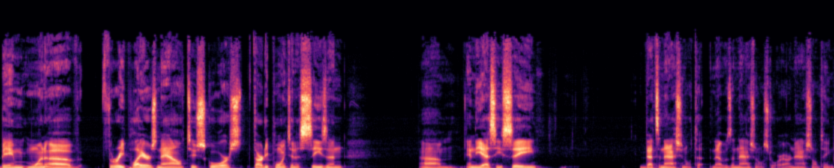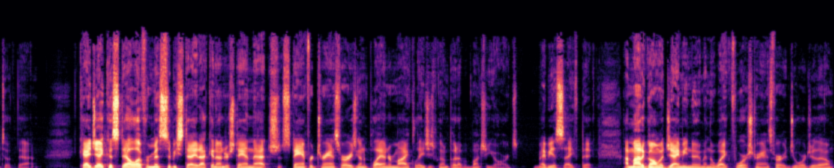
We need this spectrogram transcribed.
being one of three players now to score 30 points in a season um, in the SEC. That's a national. T- that was a national story. Our national team took that. KJ Costello from Mississippi State. I can understand that Stanford transfer. He's going to play under Mike Leach. He's going to put up a bunch of yards. Maybe a safe pick. I might have gone with Jamie Newman, the Wake Forest transfer at Georgia, though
